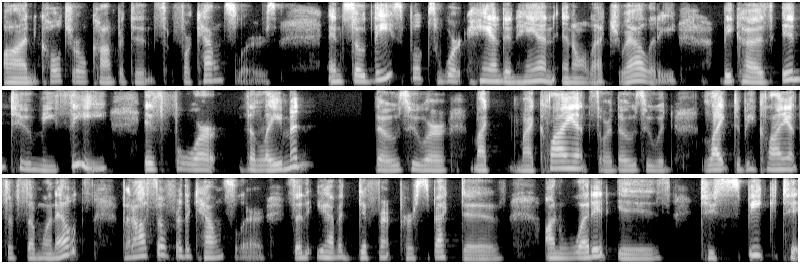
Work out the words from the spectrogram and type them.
on cultural competence for counselors. And so these books work hand in hand in all actuality because Into Me See is for the layman those who are my my clients or those who would like to be clients of someone else but also for the counselor so that you have a different perspective on what it is to speak to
